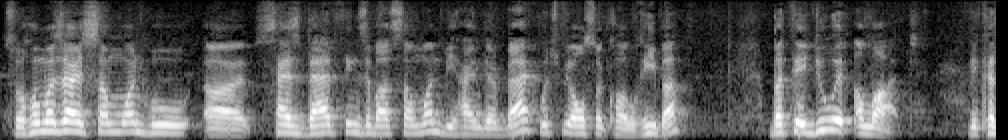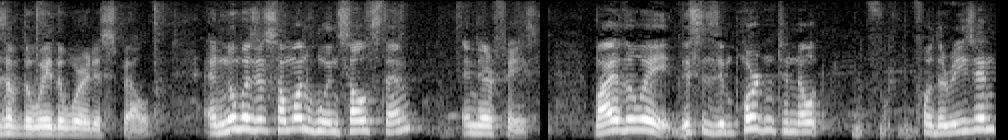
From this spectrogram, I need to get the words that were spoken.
So humaza is someone who uh, says bad things about someone behind their back, which we also call ghiba, but they do it a lot because of the way the word is spelled. And lumaz is someone who insults them in their face. By the way, this is important to note for the reason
